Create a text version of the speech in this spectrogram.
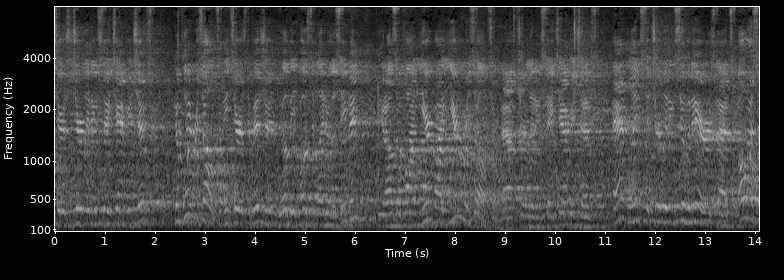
this year's cheerleading state championships. Complete results of each year's division will be posted later this evening. You can also find year-by-year -year results from past cheerleading state championships and links to cheerleading souvenirs. That's osaa.org.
